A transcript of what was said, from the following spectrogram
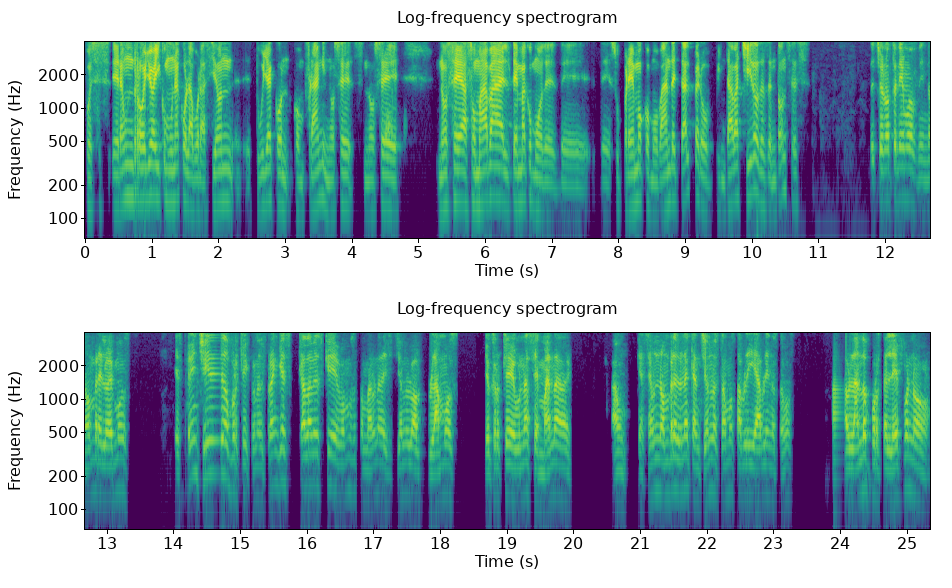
pues es- era un rollo ahí como una colaboración eh, tuya con, con Frank y no se, no se, no se asomaba el tema como de, Supremo como banda y tal, pero pintaba chido desde entonces. De hecho, no teníamos ni nombre, lo hemos. Está bien chido porque con el Frank es cada vez que vamos a tomar una decisión lo hablamos. Yo creo que una semana, aunque sea un nombre de una canción, lo estamos hable y hable nos estamos hablando por teléfono.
